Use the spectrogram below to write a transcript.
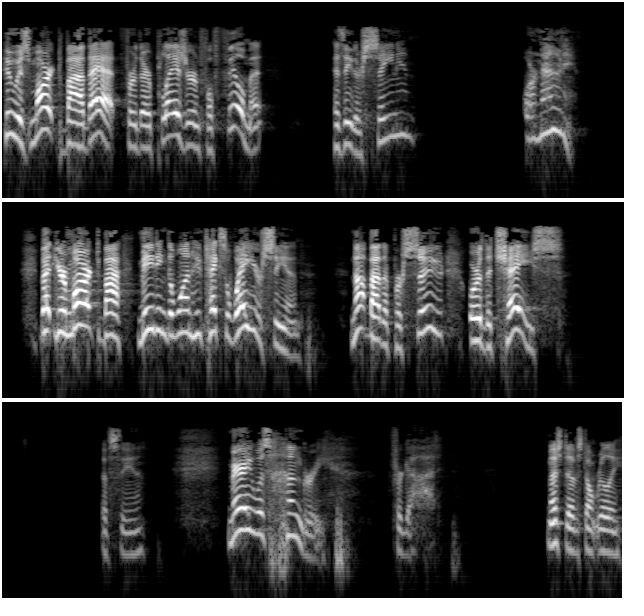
who is marked by that for their pleasure and fulfillment, has either seen him or known him. But you're marked by meeting the one who takes away your sin, not by the pursuit or the chase of sin. Mary was hungry for God. Most of us don't really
